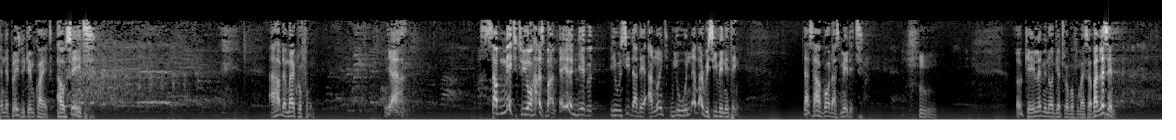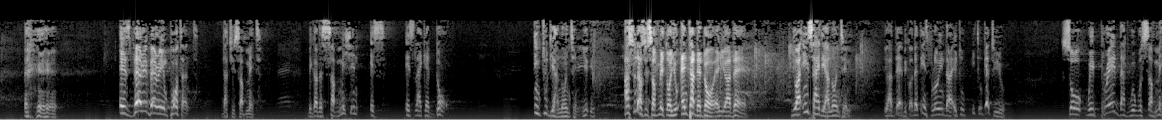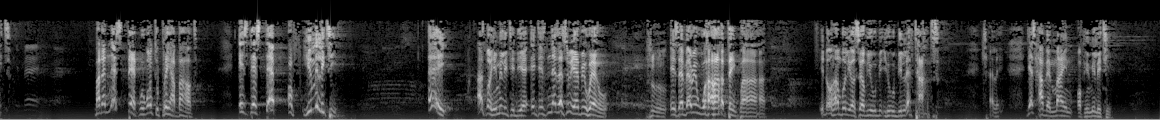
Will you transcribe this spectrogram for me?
And the place became quiet. I'll say it. I have the microphone. Yeah. Submit to your husband. You will see that the anointing, you will never receive anything. That's how God has made it. Hmm. okay, let me not get trouble for myself. But listen. it's very, very important that you submit. Because the submission is, is like a door into the anointing. You, as soon as you submit or you enter the door and you are there, you are inside the anointing. You are there because the thing is flowing down. It will, it will get to you. So we pray that we will submit. But the next step we want to pray about is the step of humility. Hey, as for humility, dear, it is necessary everywhere. Oh. it's a very wild thing, pa. If you don't humble yourself, you will be, you will be left out. Charlie, just have a mind of humility.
